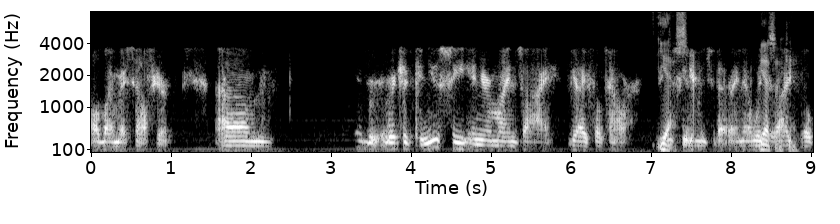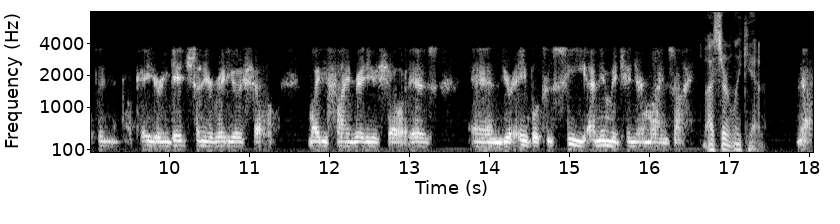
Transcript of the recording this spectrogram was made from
all by myself here. Um, Richard, Richard, can you see in your mind's eye the Eiffel Tower? Can Yes. You see an image of that right now with Yes, your I eyes can. open. Okay, you're engaged on your radio show, mighty fine radio show it is, and you're able to see an image in your mind's eye. I certainly can. Now,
